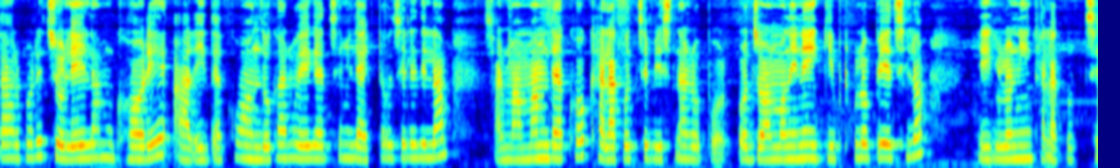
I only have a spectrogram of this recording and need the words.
তারপরে চলে এলাম ঘরে, আর এই দেখো অন্ধকার হয়ে গেছে, আমি লাইটটাও জ্বেলে দিলাম। আর মামাম দেখো খেলা করছে বিছনার ওপর। ওর জন্মদিনে এই গিফটগুলো পেয়েছিল, এইগুলো নিয়ে খেলা করছে।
